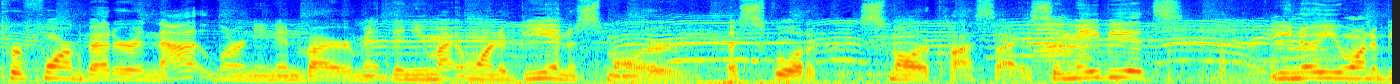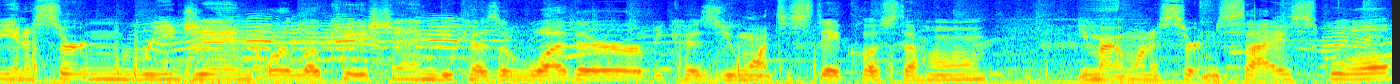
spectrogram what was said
perform better in that learning environment, then you might want to be in a smaller a school at a smaller class size. So maybe it's you know you want to be in a certain region or location because of weather or because you want to stay close to home. You might want a certain size school.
